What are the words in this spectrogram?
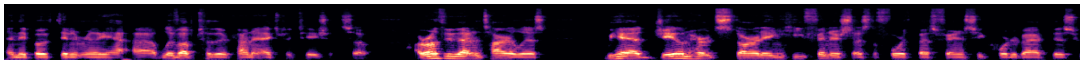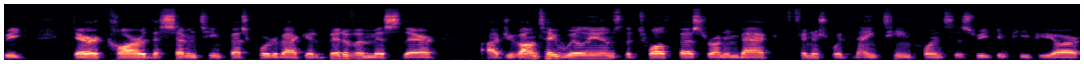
and they both didn't really uh, live up to their kind of expectations. So I'll run through that entire list. We had Jalen Hurts starting. He finished as the fourth best fantasy quarterback this week. Derek Carr, the 17th best quarterback, had a bit of a miss there. Uh, Javonte Williams, the 12th best running back, finished with 19 points this week in PPR.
